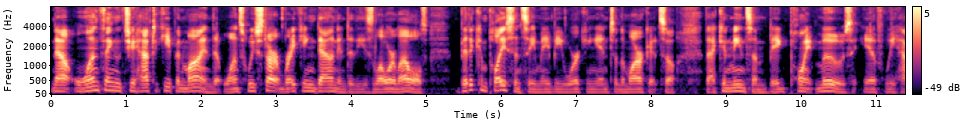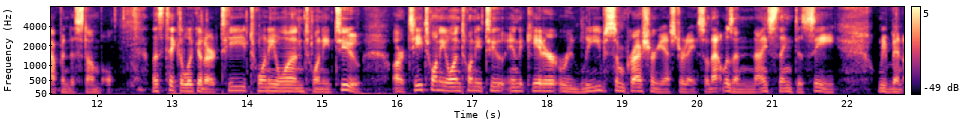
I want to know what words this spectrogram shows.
Now, one thing that you have to keep in mind that once we start breaking down into these lower levels, bit of complacency may be working into the market. So that can mean some big point moves if we happen to stumble. Let's take a look at our T2122. Our T2122 indicator relieved some pressure yesterday. So that was a nice thing to see. We've been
